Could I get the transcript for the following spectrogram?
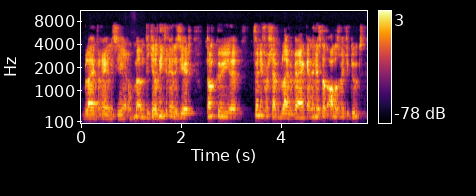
blijven realiseren. Op het moment dat je dat niet realiseert, dan kun je 24-7 blijven werken. En dan is dat alles wat je doet.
